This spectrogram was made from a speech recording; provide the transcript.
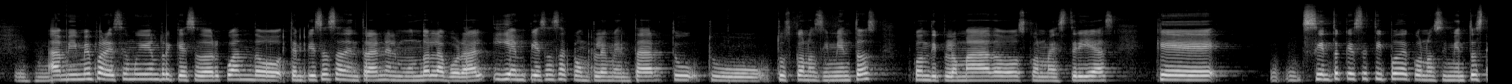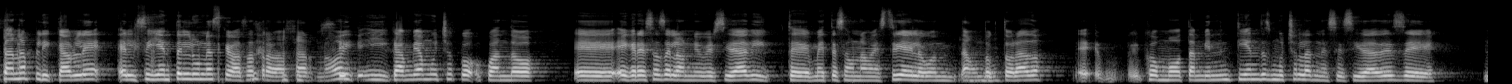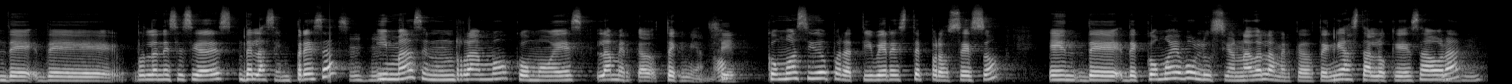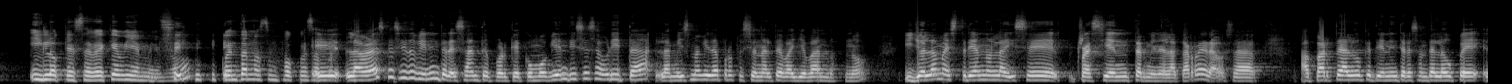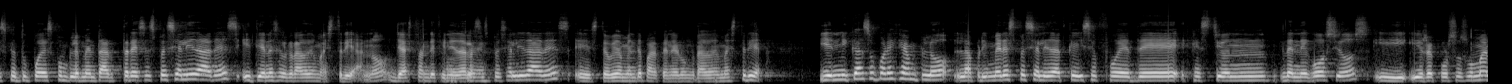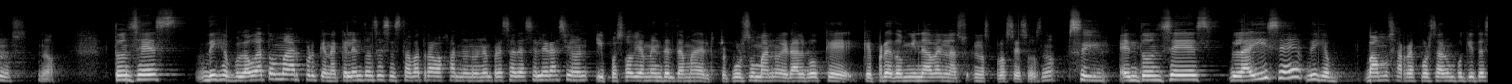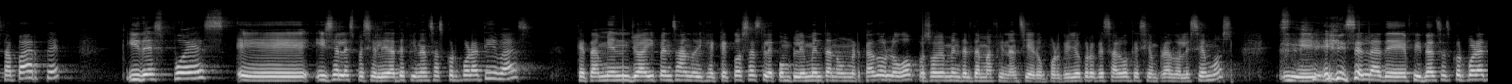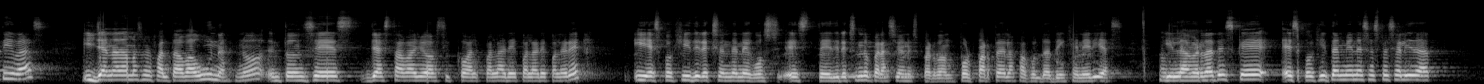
A mí me parece muy enriquecedor cuando te empiezas a adentrar en el mundo laboral y empiezas a complementar tus conocimientos con diplomados, con maestrías, que siento que ese tipo de conocimiento es tan aplicable el siguiente lunes que vas a trabajar, ¿no? y cambia mucho cuando eh, egresas de la universidad y te metes a una maestría y luego a un doctorado, eh, como también entiendes mucho las necesidades de, de, pues las necesidades de las empresas y más en un ramo como es la mercadotecnia, ¿no? ¿Cómo ha sido para ti ver este proceso de, de, cómo ha evolucionado la mercadotecnia hasta lo que es ahora? y lo que se ve que viene, ¿no? Cuéntanos un poco esa eh, La verdad es que ha sido bien interesante porque como bien dices ahorita, la misma vida profesional te va llevando, ¿no? Y yo la maestría no la hice recién terminé la carrera, o sea, aparte algo que tiene interesante la UP es que tú puedes complementar tres especialidades y tienes el grado de maestría, ¿no? Ya están definidas las especialidades, este, obviamente para tener un grado de maestría. Y en mi caso, por ejemplo, la primera especialidad que hice fue de gestión de negocios y, recursos humanos, ¿no? Entonces dije, pues la voy a tomar porque en aquel entonces estaba trabajando en una empresa de aceleración y pues obviamente el tema del recurso humano era algo que, predominaba en, en, los procesos, ¿no? Sí. Entonces la hice, dije, vamos a reforzar un poquito esta parte Y después eh, hice la especialidad de finanzas corporativas, que también yo ahí pensando dije, ¿qué cosas le complementan a un mercadólogo? Pues obviamente el tema financiero, porque yo creo que es algo que siempre adolecemos. Y hice la de finanzas corporativas y ya nada más me faltaba una, ¿no? Entonces ya estaba yo así, ¿cuál, cuál haré, cuál haré, cuál haré? Y escogí dirección de negocios, este, dirección de operaciones, perdón, por parte de la Facultad de Ingenierías. Y la verdad es que escogí también esa especialidad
